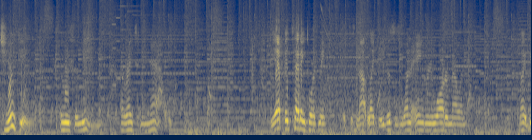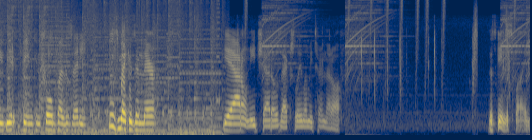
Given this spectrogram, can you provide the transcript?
joking with me Alright now? Yep, it's heading towards me. It does not like me. This is one angry watermelon. Might be, be being controlled by the Zeti. Whose mech is in there? Yeah, I don't need shadows, actually. Let me turn that off. This game is fine.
